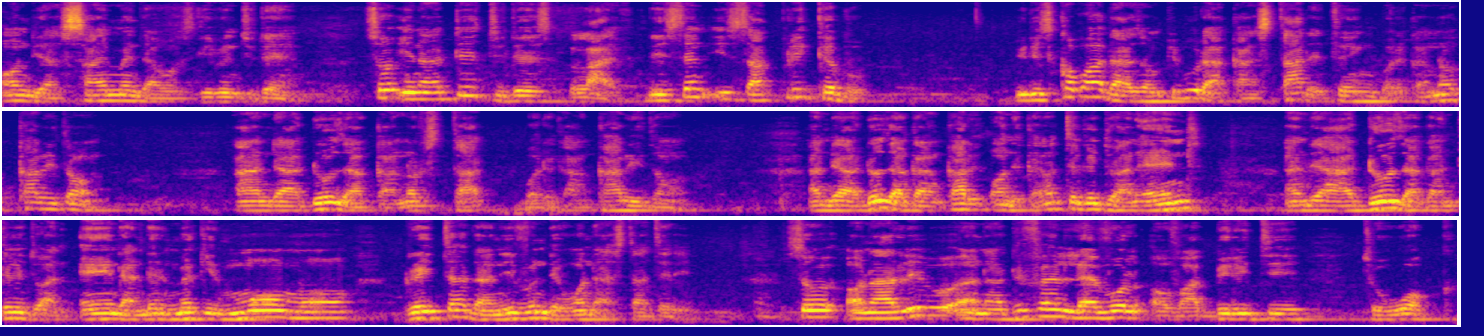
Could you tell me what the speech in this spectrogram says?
on the assignment that was given to them. So in our day-to-day life, the same is applicable. You discover that some people that can start a thing but they cannot carry it on. And there are those that cannot start but they can carry it on. And there are those that can carry it on, they cannot take it to an end. And there are those that can take it to an end and then make it more, more greater than even the one that started it. So on a level on a different level of ability to work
